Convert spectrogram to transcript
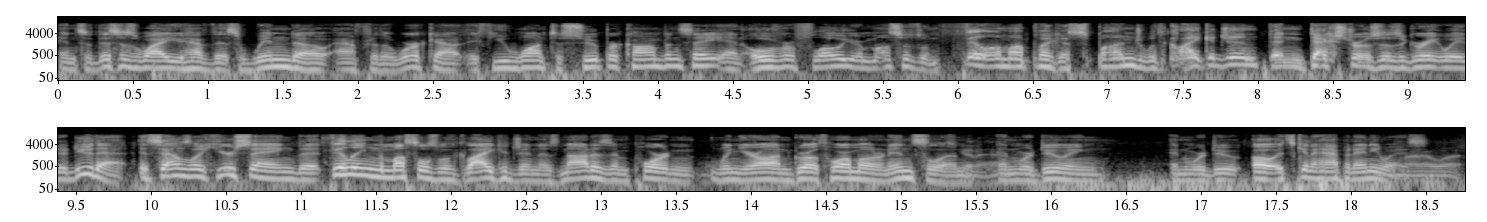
and so this is why you have this window after the workout. If you want to super compensate and overflow your muscles and fill them up like a sponge with glycogen, then dextrose is a great way to do that. It sounds like you're saying that filling the muscles with glycogen is not as important when you're on growth hormone and insulin, and we're doing and we're due. Oh, it's going to happen anyways. No what,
